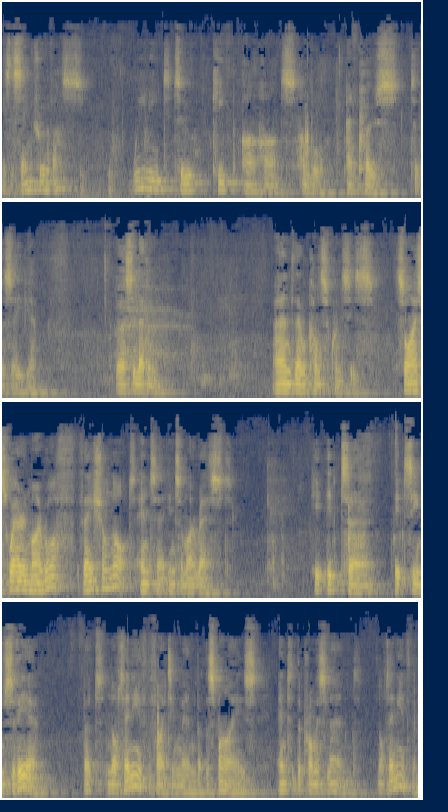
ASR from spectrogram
Is the same true of us? We need to keep our hearts humble and close to the Saviour. Verse 11. And there were consequences. So I swear in my wrath, they shall not enter into my rest. It, uh, it seems severe, but not any of the fighting men, but the spies, entered the promised land. Not any of them.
